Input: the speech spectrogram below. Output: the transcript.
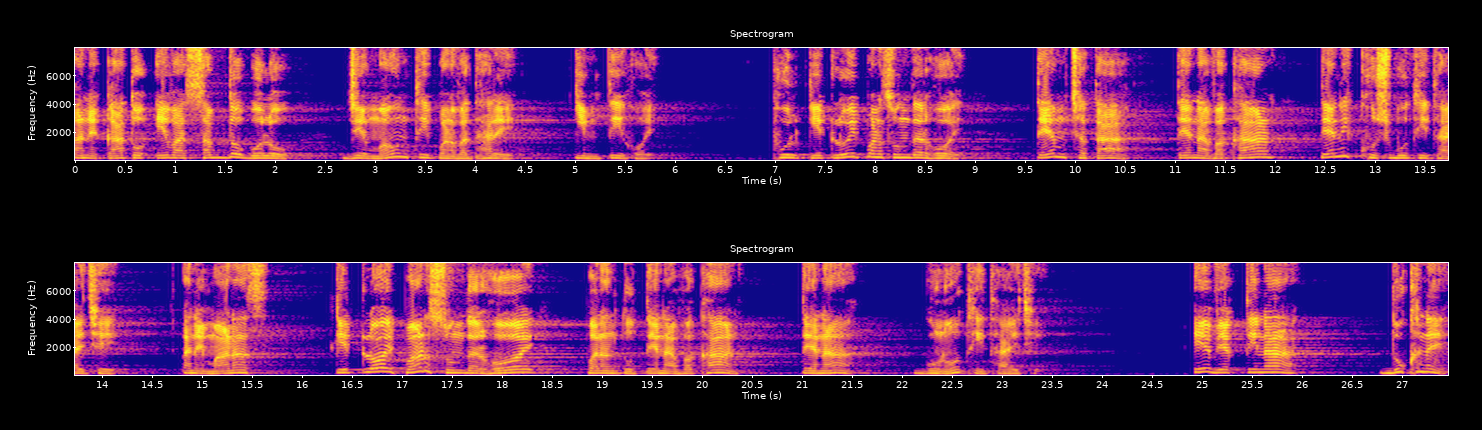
અને કાં તો એવા શબ્દો બોલો જે મૌનથી પણ વધારે કિંમતી હોય. ફૂલ કેટલુંય પણ સુંદર હોય, તેમ છતાં તેના વખાણ તેની ખુશ્બુથી થાય છે અને માણસ કેટલોય પણ સુંદર હોય, પરંતુ તેના વખાણ તેના ગુણોથી થાય છે. એ વ્યક્તિના દુઃખને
